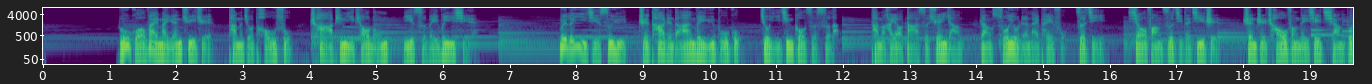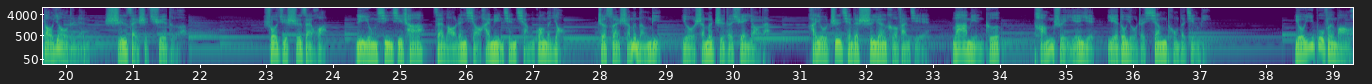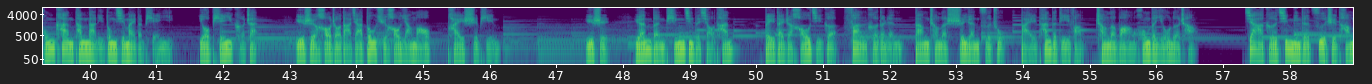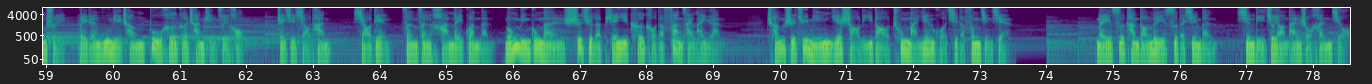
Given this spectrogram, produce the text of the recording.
如果外卖员拒绝，他们就投诉。差评一条龙，以此为威胁。为了一己私欲，置他人的安危于不顾，就已经够自私了。他们还要大肆宣扬，让所有人来佩服自己，效仿自己的机制，甚至嘲讽那些抢不到药的人，实在是缺德。说句实在话，利用信息差在老人小孩面前抢光了药，这算什么能力？有什么值得炫耀的？还有之前的十元盒饭节。拉面哥、糖水爷爷也都有着相同的经历。有一部分网红看他们那里东西卖的便宜，有便宜可占，于是号召大家都去薅羊毛、拍视频。于是，原本平静的小摊，被带着好几个饭盒的人当成了十元自助摆摊的地方，成了网红的游乐场。价格亲民的自制糖水被人污蔑成不合格产品，最后。这些小摊小店纷纷含泪关门，农民工们失去了便宜可口的饭菜来源，城市居民也少了一道充满烟火气的风景线。每次看到类似的新闻，心里就要难受很久。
